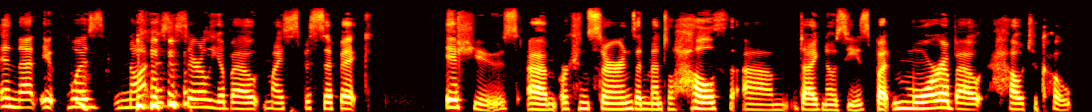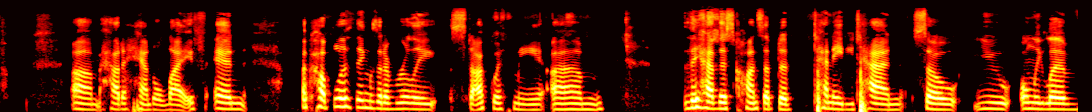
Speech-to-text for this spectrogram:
in that it was not necessarily about my specific issues um, or concerns and mental health um, diagnoses, but more about how to cope, um, how to handle life. And a couple of things that have really stuck with me. Um, they have this concept of 10 80 10. So you only live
